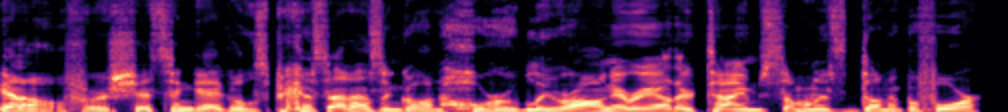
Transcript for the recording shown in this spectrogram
You know, for shits and giggles, because that hasn't gone horribly wrong every other time someone has done it before.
